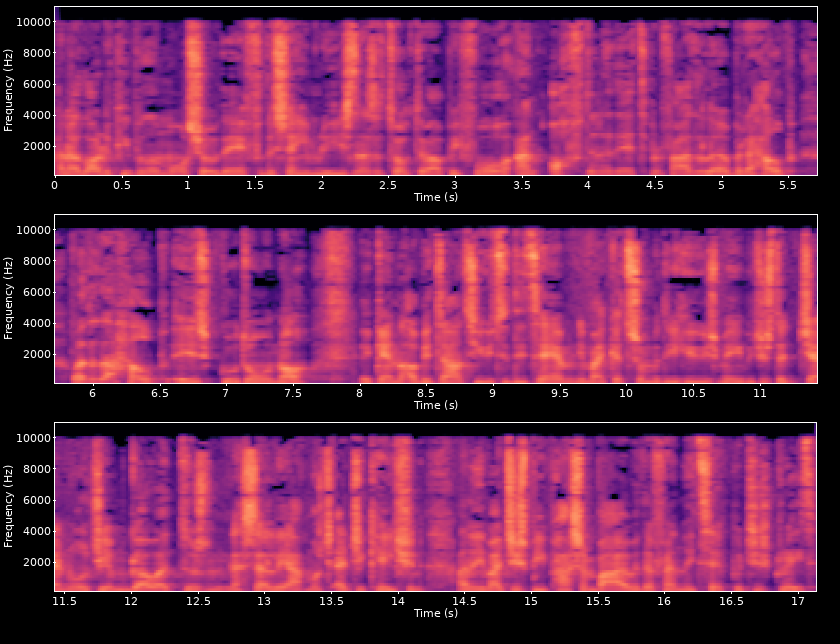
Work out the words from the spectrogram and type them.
and a lot of people are more so there for the same reason as I talked about before, and often are there to provide a little bit of help. Whether that help is good or not, again, that'll be down to you to determine. You might get somebody who's maybe just a general gym goer, doesn't necessarily have much education, and they might just be passing by with a friendly tip, which is great.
